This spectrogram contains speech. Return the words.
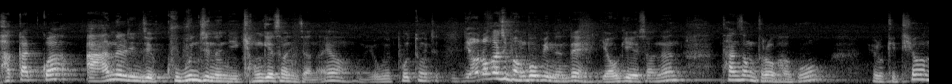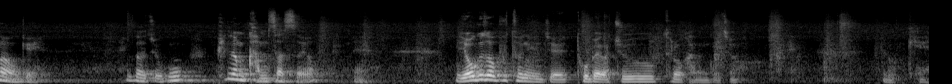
바깥과 안을 이제 구분짓는 이 경계선이잖아요. 여기 보통 여러 가지 방법이 있는데 여기에서는 탄성 들어가고 이렇게 튀어나오게 해가지고 필름 감쌌어요. 네. 여기서부터는 이제 도배가 쭉 들어가는 거죠. 이렇게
